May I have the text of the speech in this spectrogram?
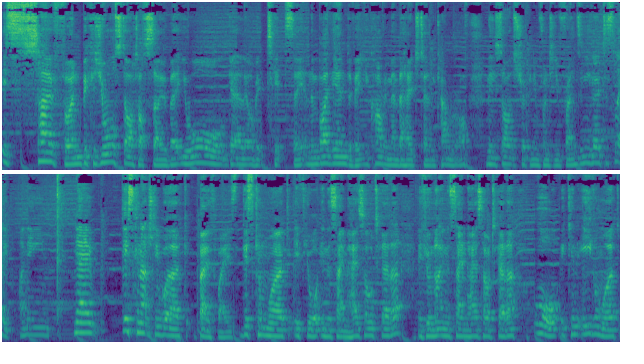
it's so fun because you all start off sober, you all get a little bit tipsy, and then by the end of it, you can't remember how to turn the camera off, and you start stripping in front of your friends and you go to sleep. I mean, now, this can actually work both ways. This can work if you're in the same household together, if you're not in the same household together, or it can even work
